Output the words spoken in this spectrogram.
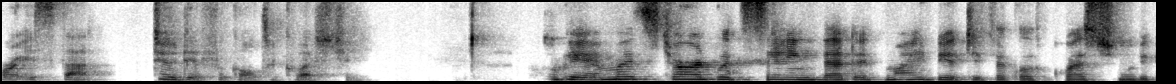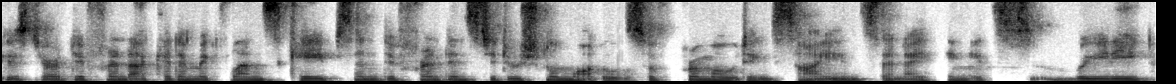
Or is that too difficult a question? Okay, I might start with saying that it might be a difficult question because there are different academic landscapes and different institutional models of promoting science. And I think it's really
